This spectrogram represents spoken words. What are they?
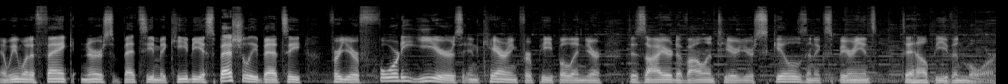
And we want to thank Nurse Betsy McKeeby, especially Betsy, for your 40 years in caring for people and your desire to volunteer your skills and experience to help even more.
